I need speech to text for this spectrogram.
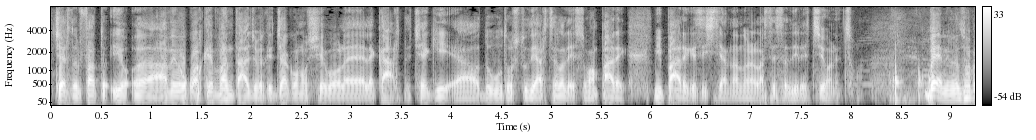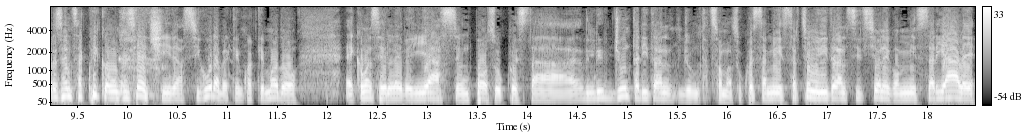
Certo il fatto io eh, avevo qualche vantaggio perché già conoscevo le, le carte, c'è chi ha dovuto studiarselo adesso, ma pare, mi pare che si stia andando nella stessa direzione. Insomma. Bene, la sua presenza qui comunque sia ci rassicura perché in qualche modo è come se lei vegliasse un po' su questa giunta di giunta, insomma, su questa amministrazione di transizione commissariale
